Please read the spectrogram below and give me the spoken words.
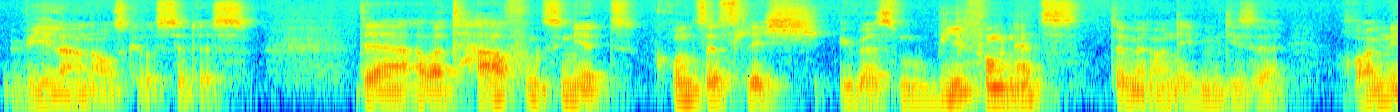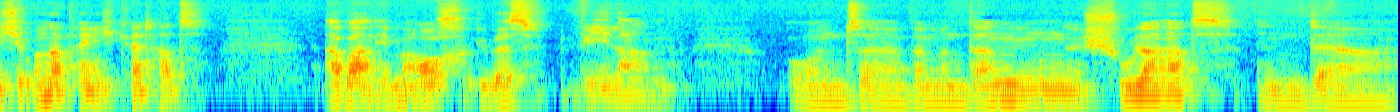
WLAN ausgerüstet ist. Der Avatar funktioniert grundsätzlich übers Mobilfunknetz, damit man eben diese räumliche Unabhängigkeit hat aber eben auch übers WLAN. Und äh, wenn man dann eine Schule hat, in der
